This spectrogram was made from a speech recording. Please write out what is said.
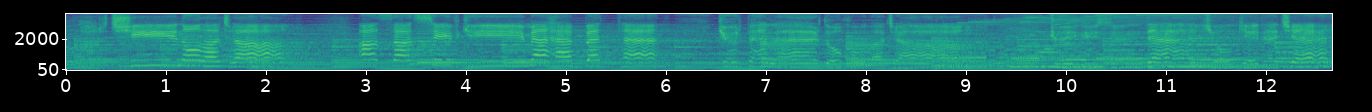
Arzular çin olacaq. Azad sevgi məhəbbətdən körpələr doğulacaq Gökyüzündə yol gedəcək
